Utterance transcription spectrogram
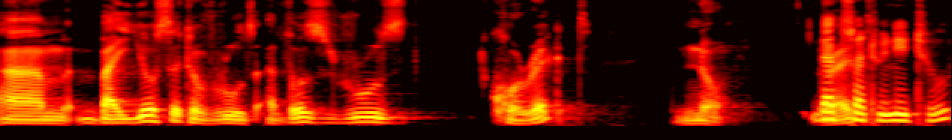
um, by your set of rules, are those rules correct? No. That's right? what we need to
